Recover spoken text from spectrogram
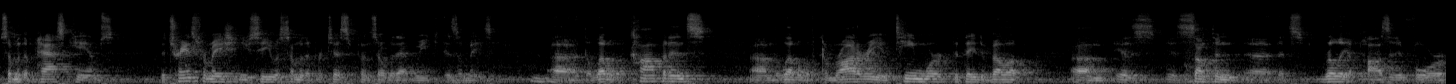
some of the past camps, the transformation you see with some of the participants over that week is amazing. Uh, The level of confidence, um, the level of camaraderie and teamwork that they develop um, is, is something uh, that's really a positive for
